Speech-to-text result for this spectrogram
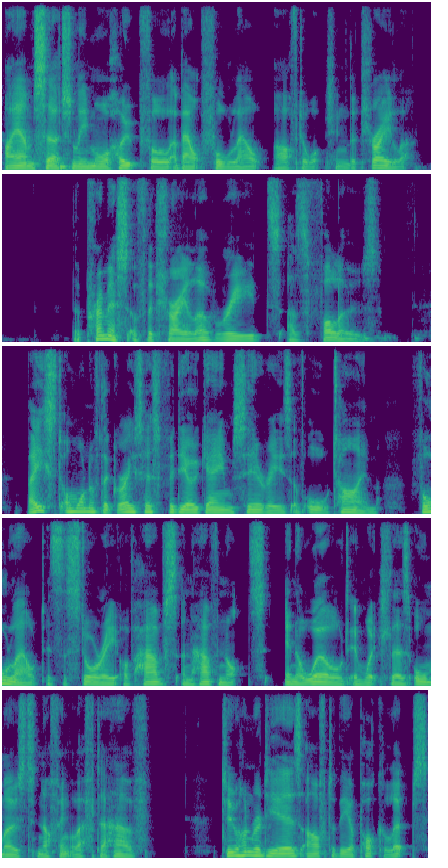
I am certainly more hopeful about Fallout after watching the trailer. The premise of the trailer reads as follows Based on one of the greatest video game series of all time, Fallout is the story of haves and have nots in a world in which there's almost nothing left to have. 200 years after the apocalypse,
